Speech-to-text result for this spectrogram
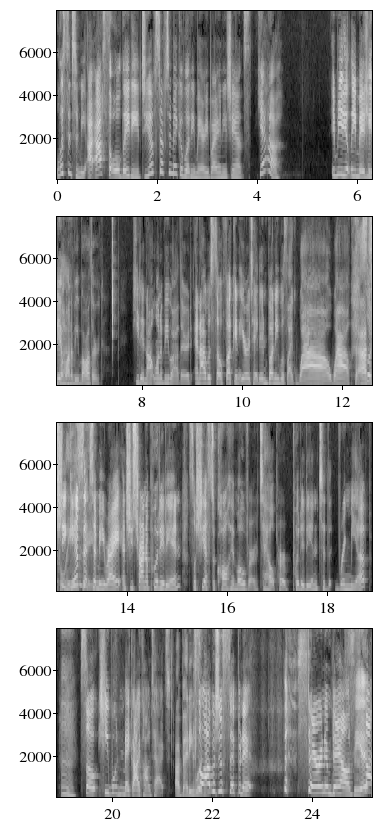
Listen to me. I asked the old lady, "Do you have stuff to make a Bloody Mary by any chance?" Yeah. Immediately made He me didn't want to be bothered. He did not want to be bothered, and I was so fucking irritated. And Bunny was like, "Wow, wow." That's so she gives it to me, right? And she's trying to put it in, so she has to call him over to help her put it in to the, ring me up. Mm. So he wouldn't make eye contact. I bet he would. So I was just sipping it, staring him down. See it? My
